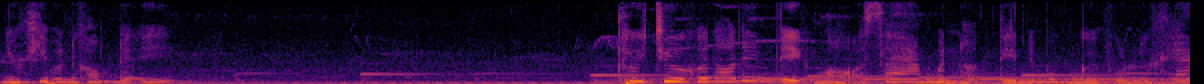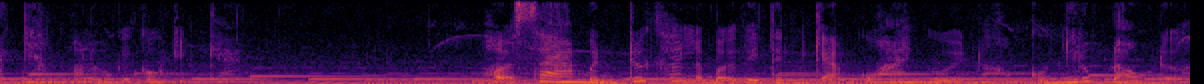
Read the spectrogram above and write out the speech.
nhiều khi mình không để ý. Thư chưa có nói đến việc mà họ xa mình, họ tìm đến một người phụ nữ khác nha, đó là một cái câu chuyện khác. Họ xa mình trước hết là bởi vì tình cảm của hai người nó không còn như lúc đầu nữa.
